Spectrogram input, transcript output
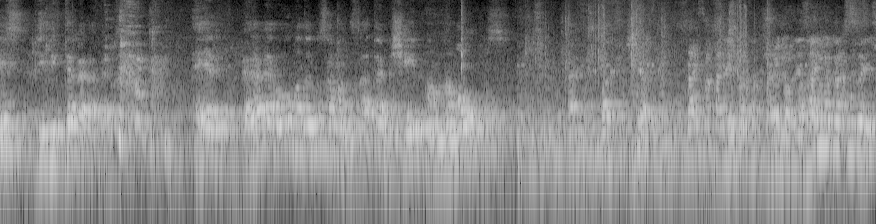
Biz birlikte beraberiz. Eğer beraber olmadığımız zaman zaten bir şeyin anlamı olmaz. Ben bak şey yapayım. Sayın Bakanım Sayın Bakanım buradayız.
